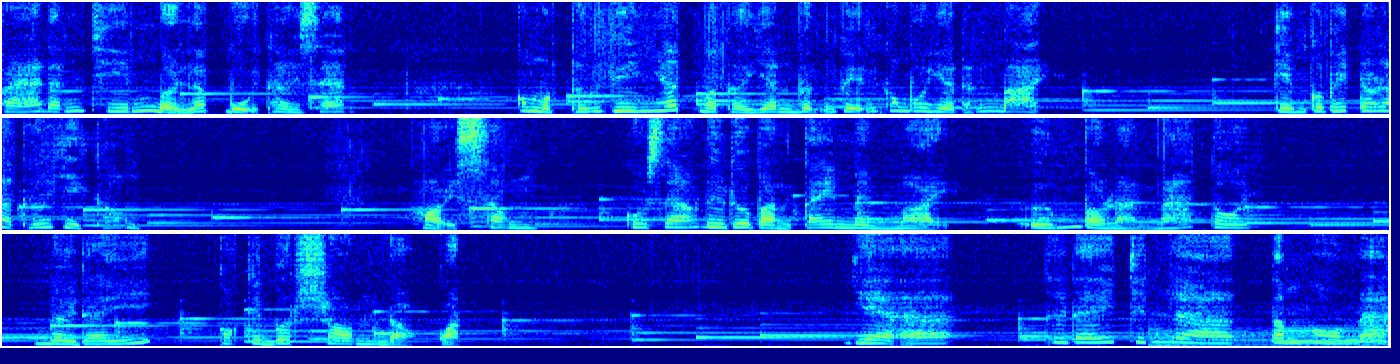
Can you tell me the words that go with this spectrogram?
phá, đánh chiếm bởi lớp bụi thời gian. Có một thứ duy nhất mà thời gian vĩnh viễn không bao giờ đánh bại. Kim có biết đó là thứ gì không? Hỏi xong, cô giáo đưa đôi bàn tay mềm mại, ướm vào làn má tôi. Nơi đấy có cái bớt son đỏ quạch. Dạ thứ đấy chính là tâm hồn à?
